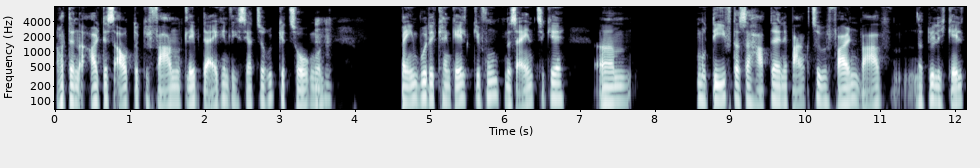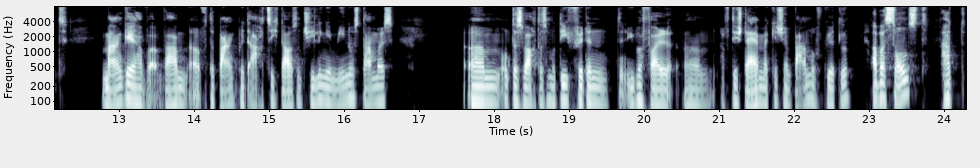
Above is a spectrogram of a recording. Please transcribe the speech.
hat ein altes Auto gefahren und lebte eigentlich sehr zurückgezogen mhm. und bei ihm wurde kein Geld gefunden. Das einzige ähm, Motiv, das er hatte, eine Bank zu überfallen, war natürlich Geldmangel. Er war auf der Bank mit 80.000 Schilling im Minus damals ähm, und das war auch das Motiv für den, den Überfall ähm, auf die Steiermärkische Bahnhofgürtel. Aber sonst hat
